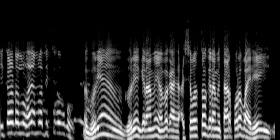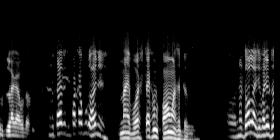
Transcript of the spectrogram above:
এই কাড়াটা লড়াই আমরা দেখতে পাবো। ঘুরিয়ে ঘুরিয়ে গ্রামে হবে আসছে বছর তো গ্রামে তারপরে বাইরেই লাগাবো তখন। মানে কাড়াটা কি পাকা পুরো হয় না নাই বয়সটা এখন কম আছে টুকু ডর লাগছে বাড়ি উঠা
